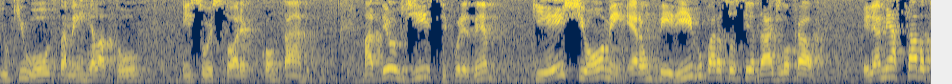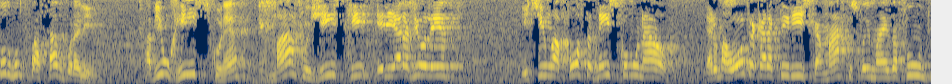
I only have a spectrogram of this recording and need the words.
e o que o outro também relatou em sua história contada. Mateus disse, por exemplo, que este homem era um perigo para a sociedade local. Ele ameaçava todo mundo que passava por ali. Havia um risco, né? Marcos diz que ele era violento e tinha uma força descomunal. Era uma outra característica. Marcos foi mais a fundo.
